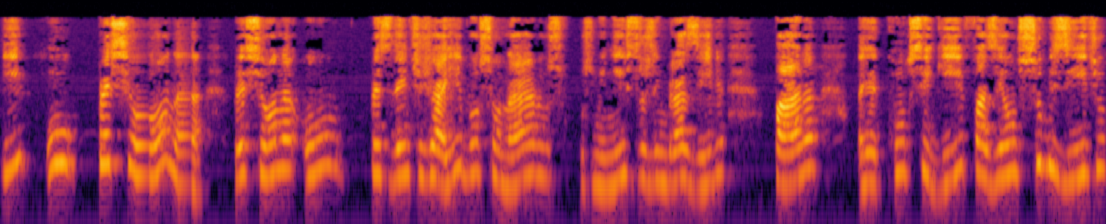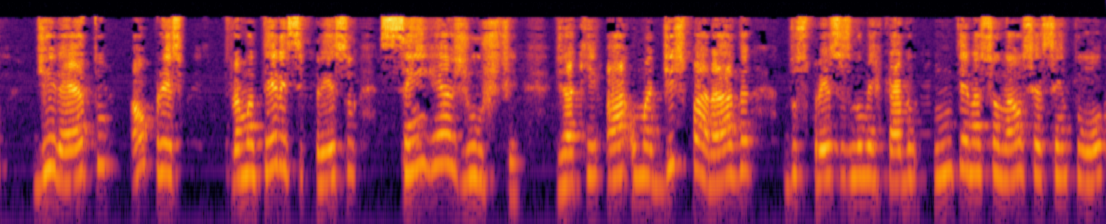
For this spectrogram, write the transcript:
e o pressiona, pressiona o presidente Jair Bolsonaro, os, os ministros em Brasília, para é, conseguir fazer um subsídio direto ao preço, para manter esse preço sem reajuste, já que há uma disparada dos preços no mercado internacional, se acentuou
